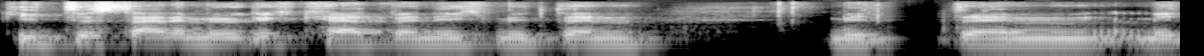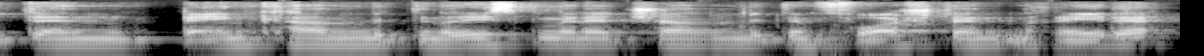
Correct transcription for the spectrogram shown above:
Gibt es da eine Möglichkeit, wenn ich mit den, mit den, mit den Bankern, mit den Riskmanagern, mit den Vorständen rede,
